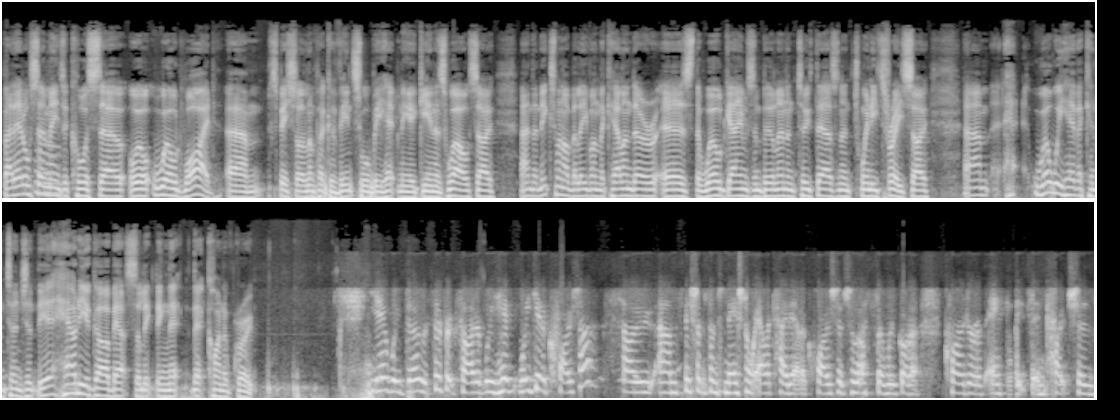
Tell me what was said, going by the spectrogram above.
But that also mm. means, of course, uh, worldwide um, Special Olympic events will be happening again as well. So, and the next one I believe on the calendar is the World Games in Berlin in 2023. So, um, will we have a contingent there? How do you go about selecting that, that kind of group? Yeah, we do. We're super excited. We have we get a quota so um, Special International allocate out a quota to us. So we've got a quota of athletes and coaches.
